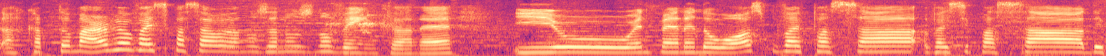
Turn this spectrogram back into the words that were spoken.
a Capitã Marvel vai se passar nos anos 90, né? E o Ant-Man and the Wasp vai passar. Vai se passar de-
